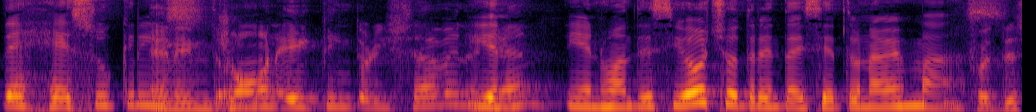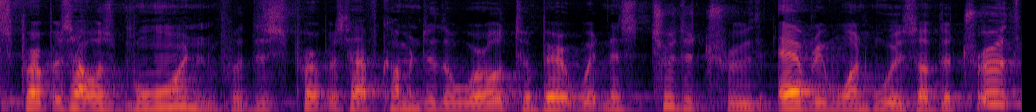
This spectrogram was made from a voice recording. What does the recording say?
de And in Jesucristo. John 18:37 Y en, y en Juan 18, 37 una vez más. For this purpose I was born, for this purpose I have come into the world to bear witness to the truth. Everyone who is of the truth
